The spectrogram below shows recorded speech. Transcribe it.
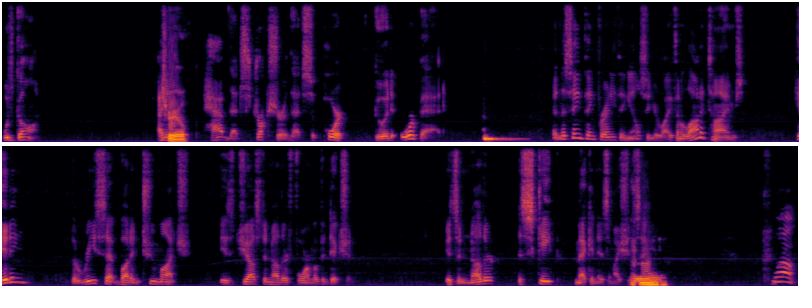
was gone. I didn't True. have that structure, that support, good or bad. And the same thing for anything else in your life. And a lot of times, hitting the reset button too much is just another form of addiction. It's another escape mechanism, I should say. Mm. Well,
